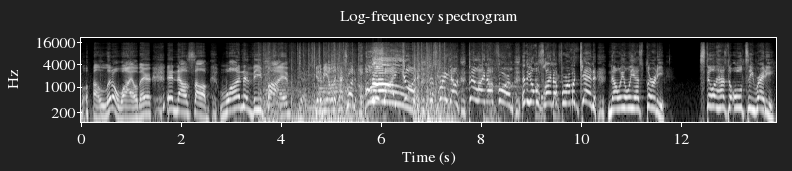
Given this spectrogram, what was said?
a little while there, and now saw him. 1v5. Gonna be able to catch one. Oh no! my god! The spray down! They line up for him! And they almost line up for him again! Now he only has 30. Still has the ulti ready.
